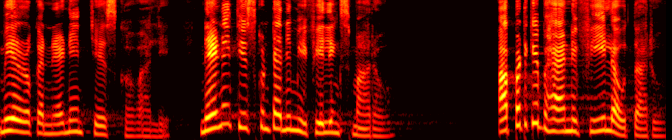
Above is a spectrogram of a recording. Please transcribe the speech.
మీరు ఒక నిర్ణయం చేసుకోవాలి. నిర్ణయం తీసుకుంటేనే మీ ఫీలింగ్స్ మారవు. అప్పటికి భయాన్ని ఫీల్ అవుతారు.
